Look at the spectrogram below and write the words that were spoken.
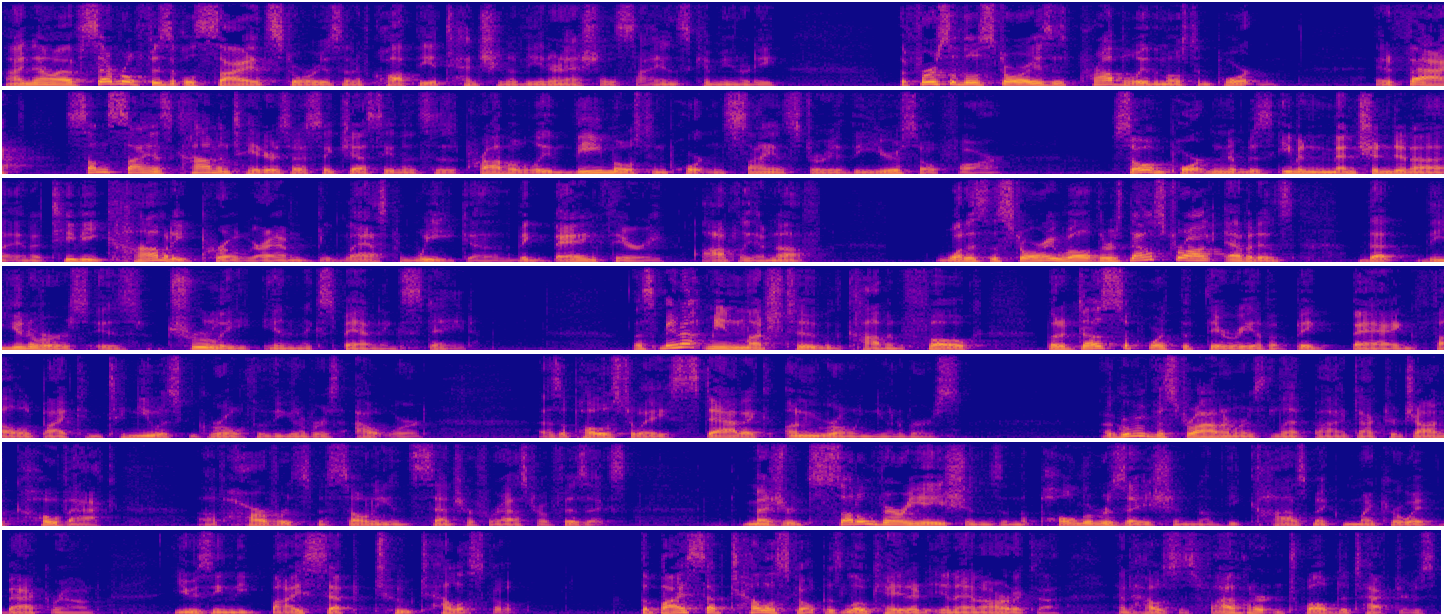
I now have several physical science stories that have caught the attention of the international science community. The first of those stories is probably the most important. In fact, some science commentators are suggesting that this is probably the most important science story of the year so far. So important, it was even mentioned in a, in a TV comedy program last week, uh, The Big Bang Theory, oddly enough. What is the story? Well, there's now strong evidence that the universe is truly in an expanding state. This may not mean much to the common folk, but it does support the theory of a big bang followed by continuous growth of the universe outward, as opposed to a static, ungrowing universe. A group of astronomers led by Dr. John Kovac of Harvard Smithsonian Center for Astrophysics measured subtle variations in the polarization of the cosmic microwave background using the BICEP 2 telescope. The BICEP telescope is located in Antarctica and houses 512 detectors,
